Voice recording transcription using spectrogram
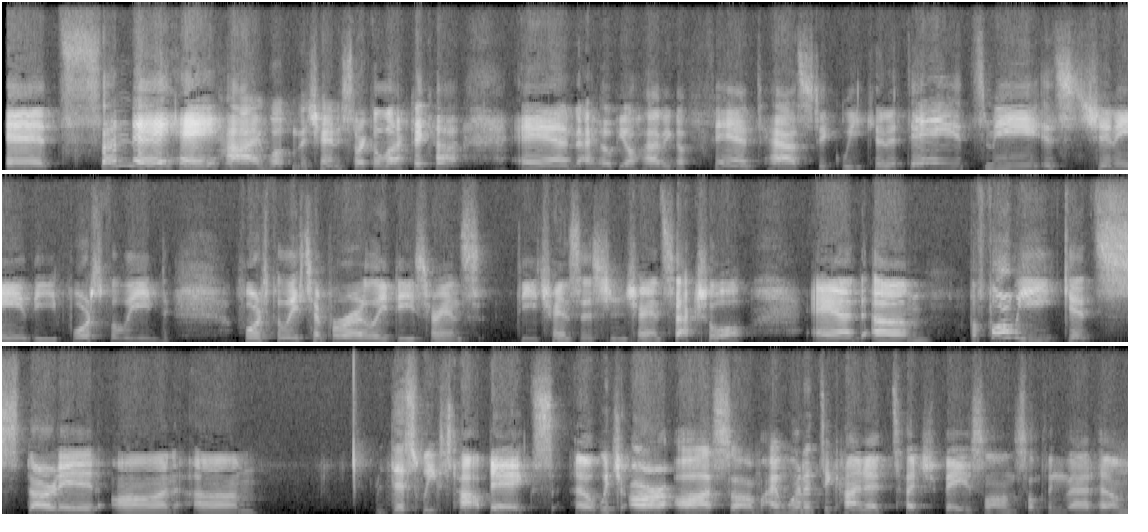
It's Sunday. Hey, hi, welcome to Tranny Star Galactica, and I hope y'all having a fantastic weekend. Today, it's me, it's Jenny, the forcefully, forcefully temporarily detrans, detransition transsexual. And um, before we get started on um, this week's topics, uh, which are awesome, I wanted to kind of touch base on something that um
